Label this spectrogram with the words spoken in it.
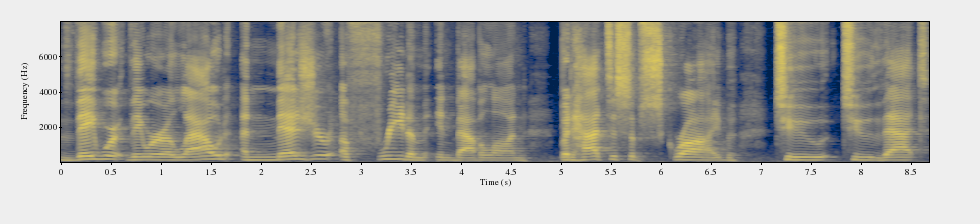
they were they were allowed a measure of freedom in Babylon, but had to subscribe to to that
